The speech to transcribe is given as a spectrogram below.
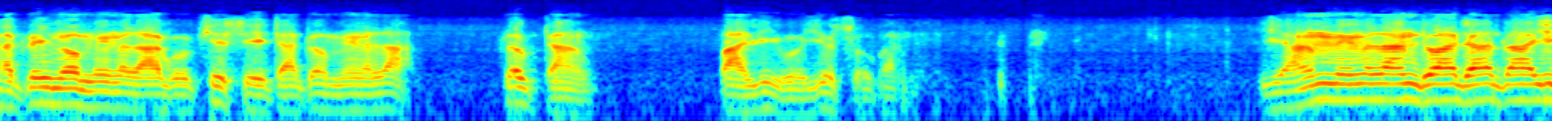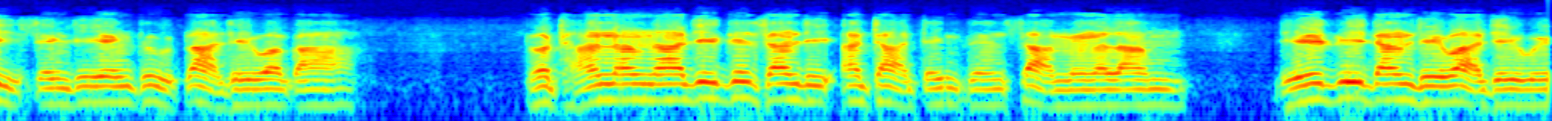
ခတ်သိမ်းသောမင်္ဂလာကို ဖြစ်စေတတ်သောမင်္ဂလာသုတ်တံပါဠိကိုရွတ်ဆိုပါမယ်ယံမင်္ဂလံဒွါဒသာဟိစိန်တိယံတုသဒေဝကာသောဌာနံနာတိကိသန္တိအထတိံသင်္သမင်္ဂလံဒေတိတံဒေဝဒေဝေ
